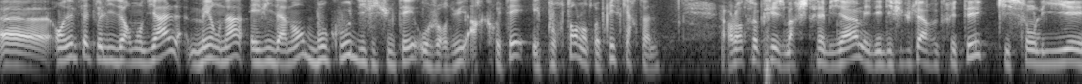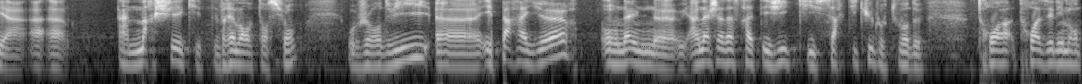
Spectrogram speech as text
on est peut-être le leader mondial, mais on a évidemment beaucoup de difficultés aujourd'hui à recruter et pourtant l'entreprise cartonne. Alors l'entreprise marche très bien, mais des difficultés à recruter qui sont liées à, un marché qui est vraiment en tension aujourd'hui. Euh, et par ailleurs, on a un agenda stratégique qui s'articule autour de trois, trois éléments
